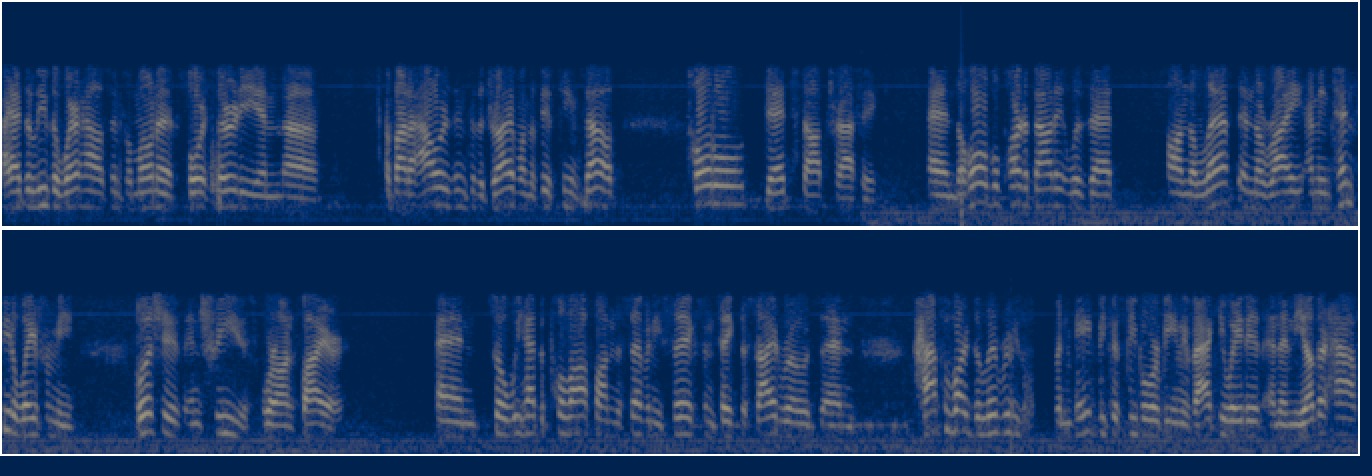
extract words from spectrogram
I had to leave the warehouse in Pomona at 4.30, and uh, about an hour's into the drive on the 15 South, total dead stop traffic. And the horrible part about it was that on the left and the right, I mean, 10 feet away from me, bushes and trees were on fire. And so we had to pull off on the 76 and take the side roads. And half of our deliveries have been made because people were being evacuated. And then the other half,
